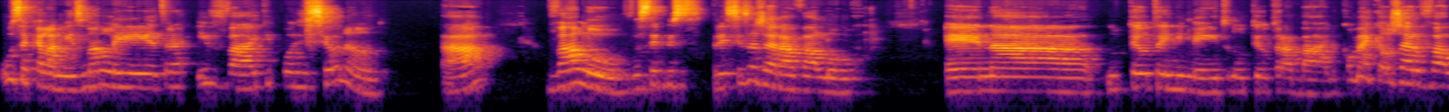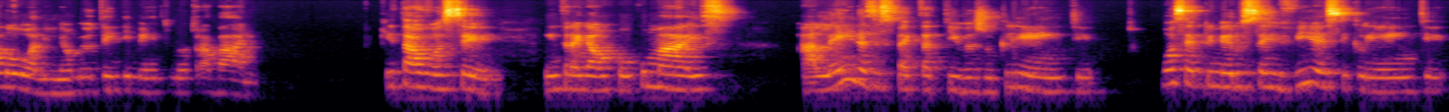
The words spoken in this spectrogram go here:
usa aquela mesma letra e vai te posicionando, tá? Valor, você precisa gerar valor é, na, no teu atendimento, no teu trabalho. Como é que eu gero valor, ali ao meu atendimento, no meu trabalho? Que tal você entregar um pouco mais, além das expectativas do cliente? Você primeiro servir esse cliente,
